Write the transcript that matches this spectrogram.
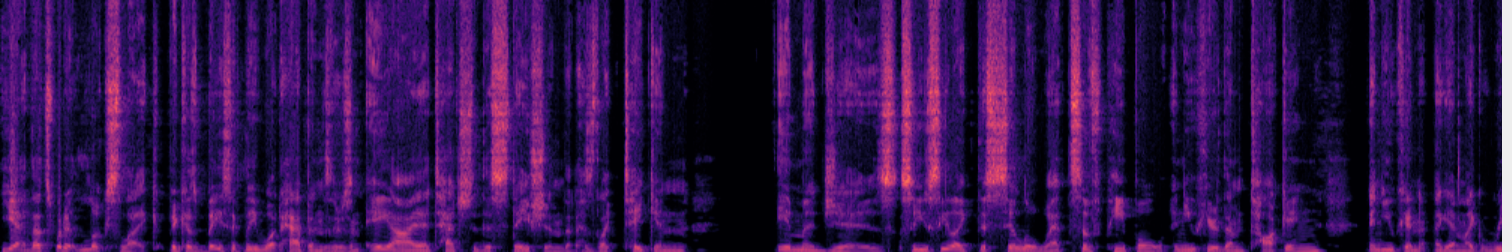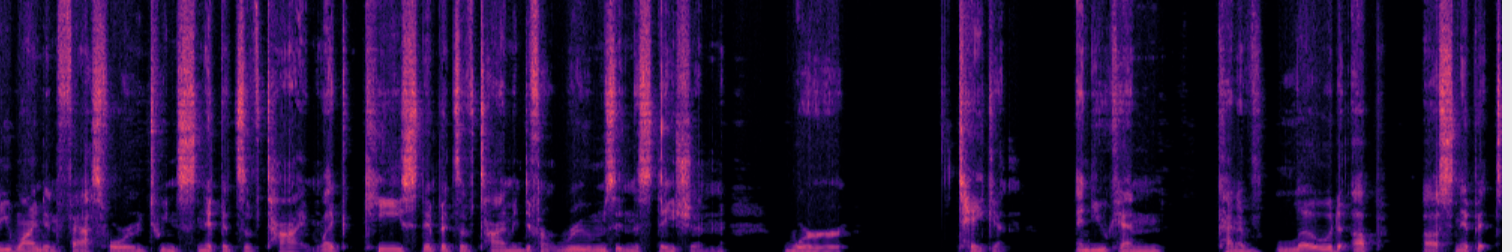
Yeah, that's what it looks like. Because basically, what happens, there's an AI attached to this station that has like taken images. So you see like the silhouettes of people and you hear them talking and you can again like rewind and fast forward between snippets of time. Like key snippets of time in different rooms in the station were taken and you can kind of load up a snippet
